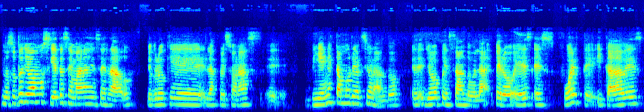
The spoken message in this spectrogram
Nosotros llevamos siete semanas encerrados. Yo creo que las personas eh, bien estamos reaccionando, eh, yo pensando, ¿verdad? Pero es, es fuerte y cada vez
